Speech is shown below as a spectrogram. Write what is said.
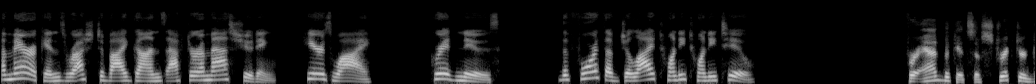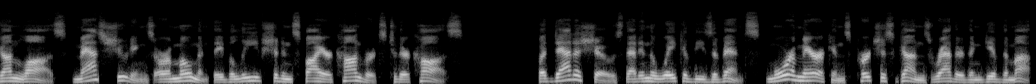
Americans rush to buy guns after a mass shooting. Here's why. Grid News. The 4th of July 2022. For advocates of stricter gun laws, mass shootings are a moment they believe should inspire converts to their cause. But data shows that in the wake of these events, more Americans purchase guns rather than give them up.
